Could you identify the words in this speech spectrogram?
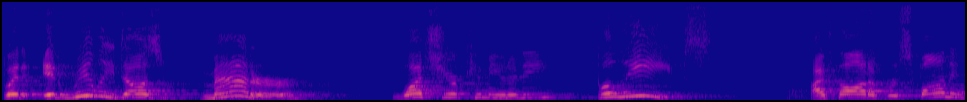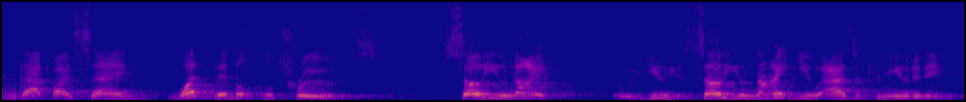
But it really does matter what your community believes. I've thought of responding to that by saying, what biblical truths so unite you, so unite you as a community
